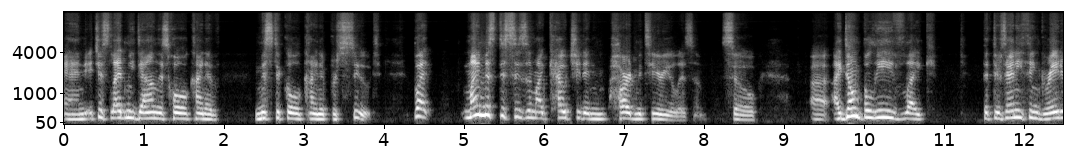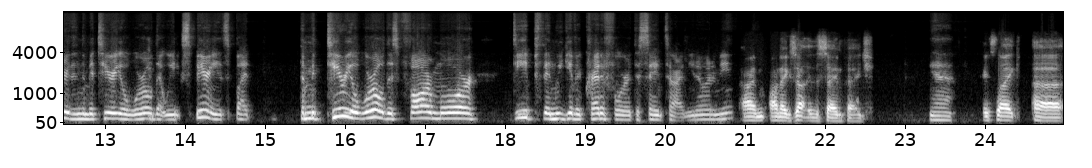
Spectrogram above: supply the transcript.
And it just led me down this whole kind of mystical kind of pursuit. But my mysticism, I couch it in hard materialism. So uh, I don't believe like that there's anything greater than the material world that we experience, but the material world is far more deep than we give it credit for at the same time. You know what I mean? I'm on exactly the same page. Yeah. It's like uh,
